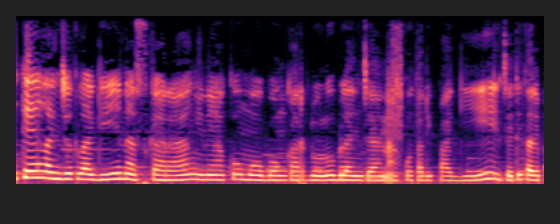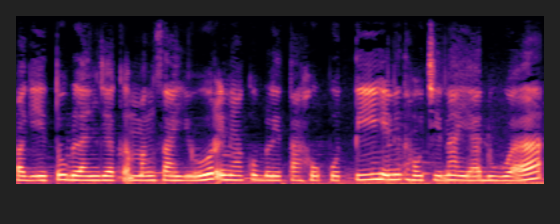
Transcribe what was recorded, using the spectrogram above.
Oke lanjut lagi. Nah sekarang ini aku mau bongkar dulu belanjaan aku tadi pagi. Jadi tadi pagi itu belanja ke emang sayur. Ini aku beli tahu putih Ini tahu Cina ya dua.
